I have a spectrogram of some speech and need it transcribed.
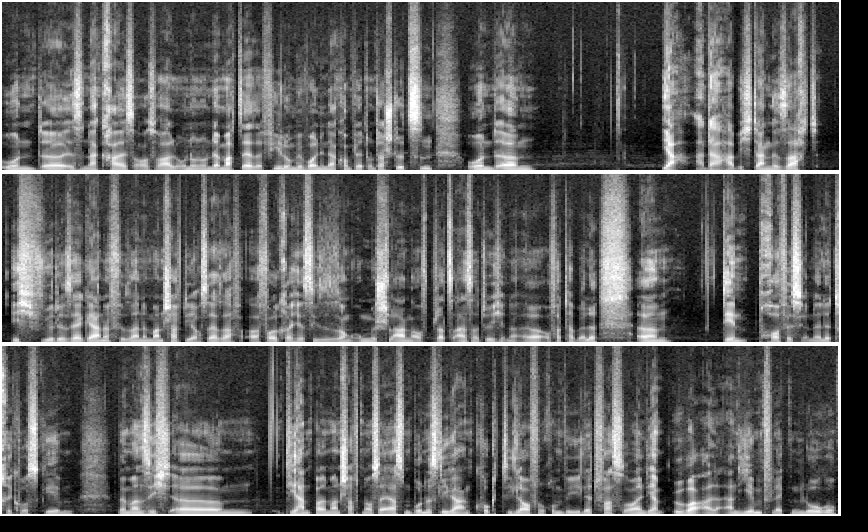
und äh, ist in der Kreisauswahl und, und, und er macht sehr, sehr viel und wir wollen ihn da komplett unterstützen. Und ähm, ja, da habe ich dann gesagt, ich würde sehr gerne für seine Mannschaft, die auch sehr, sehr erfolgreich ist, die Saison ungeschlagen, auf Platz 1 natürlich in, äh, auf der Tabelle, ähm, den professionelle Trikots geben. Wenn man sich ähm, die Handballmannschaften aus der ersten Bundesliga anguckt, die laufen rum wie Litfaßsäulen, die haben überall an jedem Fleck ein Logo.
